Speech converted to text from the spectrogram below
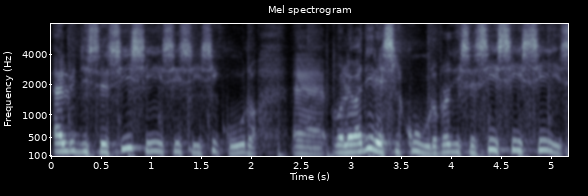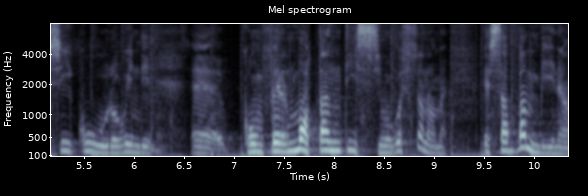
e lui disse sì sì sì sì sicuro Eh, voleva dire sicuro però disse sì sì sì sicuro quindi eh, confermò tantissimo questo nome e sta bambina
